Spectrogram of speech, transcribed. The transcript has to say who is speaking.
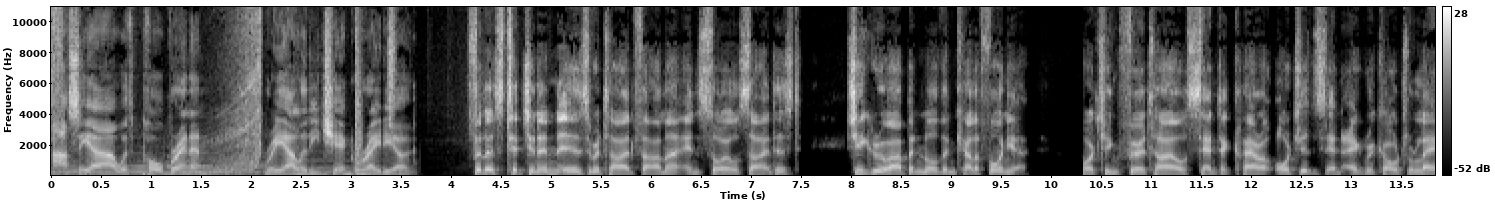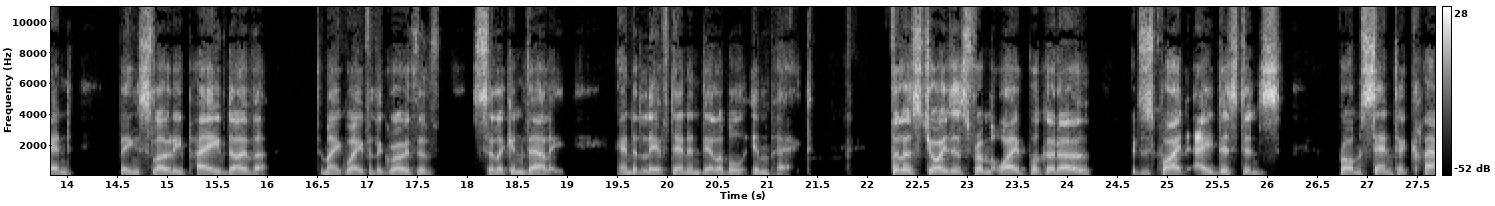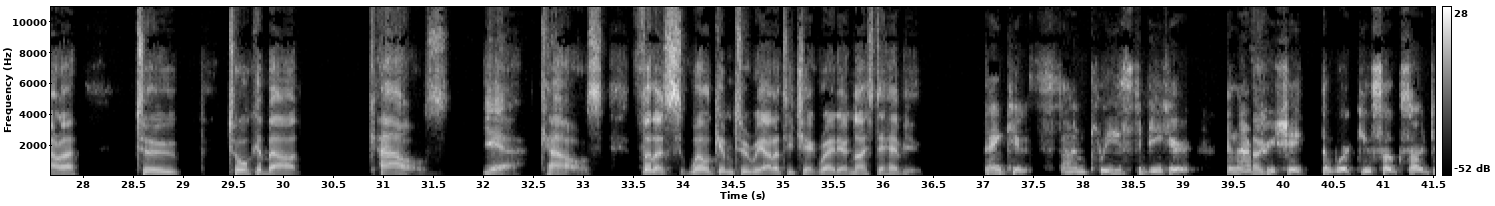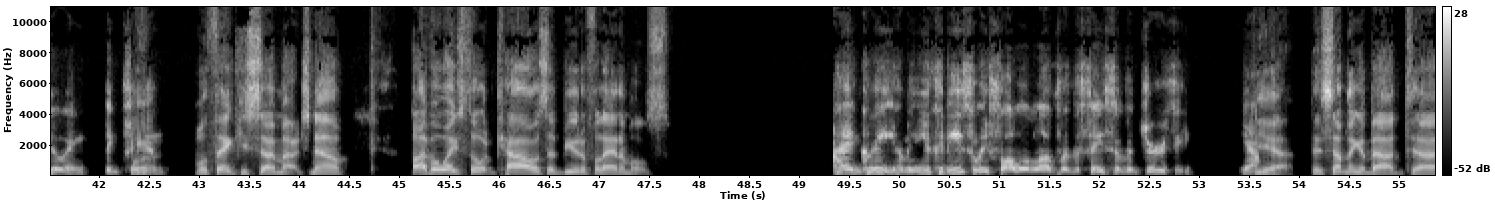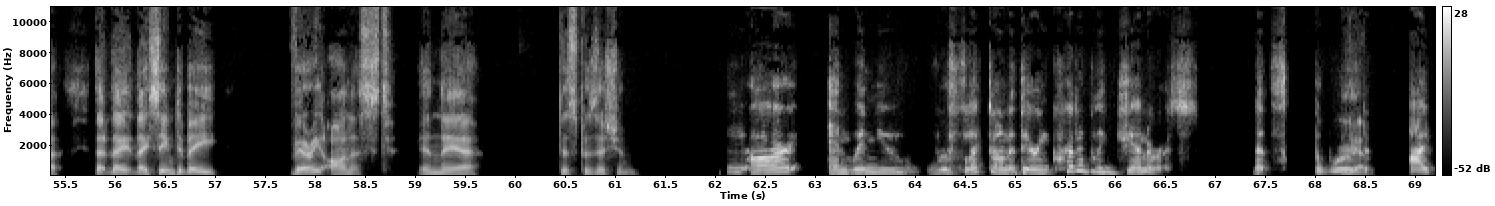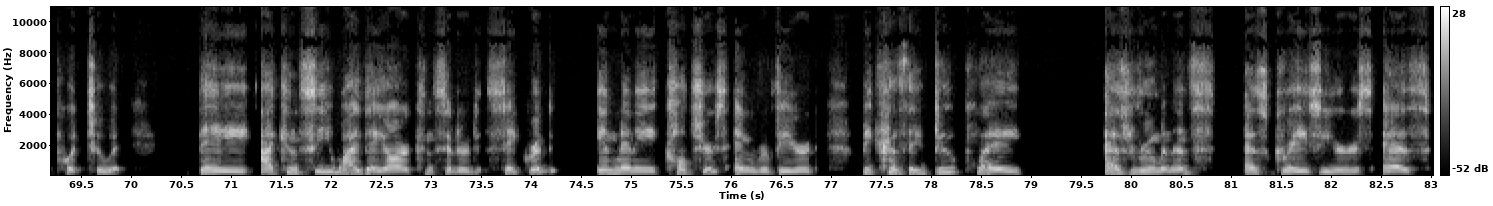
Speaker 1: RCR with Paul Brennan, Reality Check Radio.
Speaker 2: Phyllis Tichinin is a retired farmer and soil scientist. She grew up in Northern California, watching fertile Santa Clara orchards and agricultural land being slowly paved over to make way for the growth of Silicon Valley, and it left an indelible impact. Phyllis joins us from Waipukurau, which is quite a distance from Santa Clara, to talk about cows. Yeah, cows. Phyllis, welcome to Reality Check Radio. Nice to have you.
Speaker 3: Thank you. I'm pleased to be here and I appreciate the work you folks are doing. Big fan.
Speaker 2: Well, well, thank you so much. Now, I've always thought cows are beautiful animals.
Speaker 3: I agree. I mean, you could easily fall in love with the face of a Jersey. Yeah.
Speaker 2: Yeah. There's something about uh, that they, they seem to be very honest in their disposition.
Speaker 3: They are. And when you reflect on it, they're incredibly generous. That's the word yeah. I put to it. They, I can see why they are considered sacred in many cultures and revered because they do play as ruminants, as graziers, as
